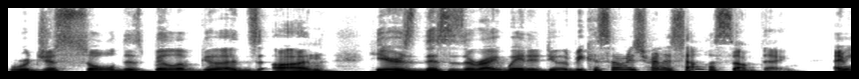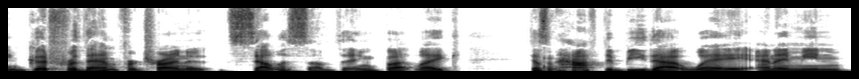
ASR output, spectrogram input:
We're just sold this bill of goods on here's this is the right way to do it because somebody's trying to sell us something. I mean, good for them for trying to sell us something, but like it doesn't have to be that way. And I mean,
